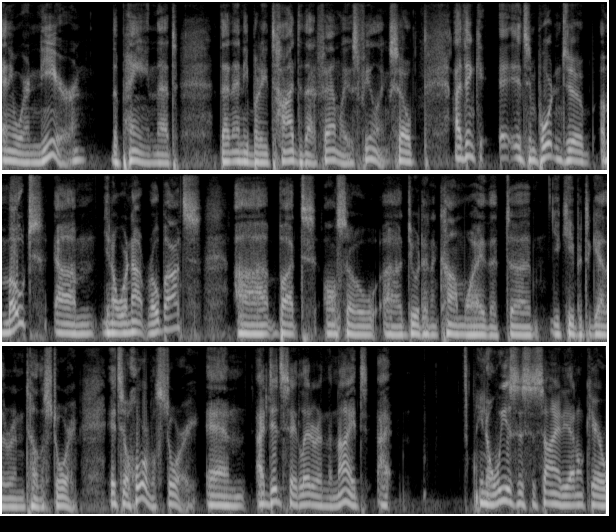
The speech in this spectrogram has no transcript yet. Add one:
anywhere near the pain that that anybody tied to that family is feeling. So I think it's important to emote. Um, you know, we're not robots, uh, but also uh, do it in a calm way that uh, you keep it together and tell the story. It's a horrible story. And I did say later in the night, I, you know, we as a society, I don't care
